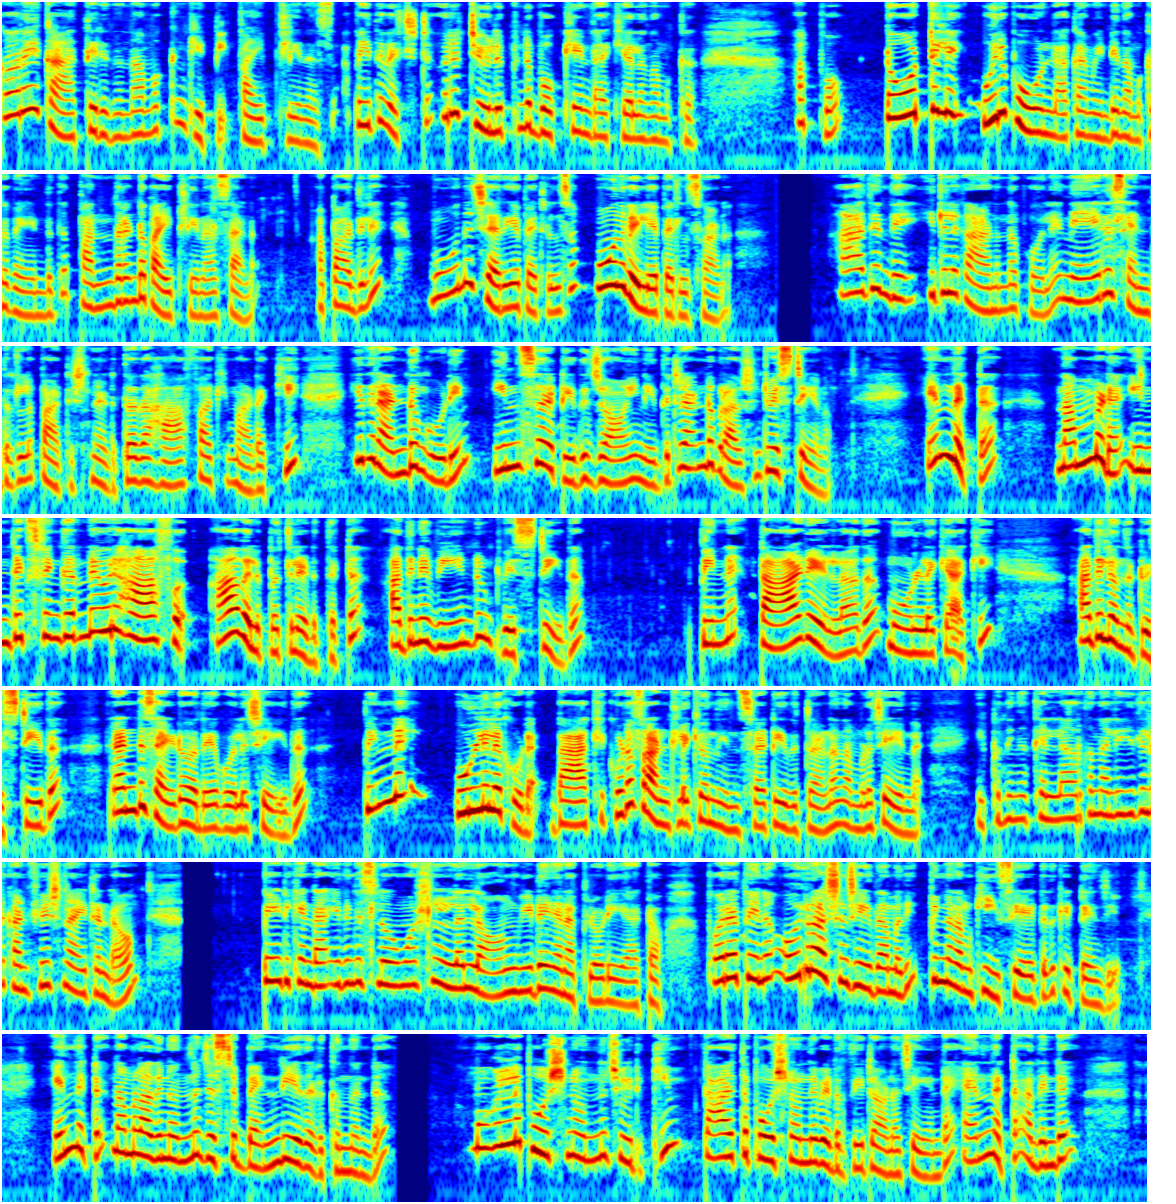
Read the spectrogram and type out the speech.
കുറേ കാത്തിരുന്ന് നമുക്കും കിട്ടി പൈപ്പ് ക്ലീനേഴ്സ് അപ്പോൾ ഇത് വെച്ചിട്ട് ഒരു ട്യൂലിപ്പിന്റെ ബൊക്കെ ഉണ്ടാക്കിയാലോ നമുക്ക്? അപ്പോൾ ടോട്ടലി ഒരു പൂ ഉണ്ടാക്കാൻ വേണ്ടി നമുക്ക് വേണ്ടത് പന്ത്രണ്ട് പൈപ്പ് ക്ലീനേഴ്സാണ് അപ്പോൾ അതിൽ മൂന്ന് ചെറിയ പെറ്റൽസും മൂന്ന് വലിയ പെറ്റൽസുമാണ് ആദ്യം ദേ ഇതിൽ കാണുന്ന പോലെ നേരെ സെന്ററിൽ പാർട്ടിഷൻ എടുത്ത് അത് ഹാഫാക്കി മടക്കി ഇത് രണ്ടും കൂടിയും ഇൻസേർട്ട് ചെയ്ത് ജോയിൻ ചെയ്തിട്ട് രണ്ട് പ്രാവശ്യം ട്വിസ്റ്റ് ചെയ്യണം. എന്നിട്ട് നമ്മുടെ ഇൻഡെക്സ് ഫിംഗറിന്റെ ഒരു ഹാഫ് ആ വലുപ്പത്തിലെടുത്തിട്ട് അതിനെ വീണ്ടും ട്വിസ്റ്റ് ചെയ്ത് പിന്നെ താഴെയുള്ളത് മുകളിലേക്കാക്കി അതിലൊന്ന് ട്വിസ്റ്റ് ചെയ്ത് രണ്ട് സൈഡും അതേപോലെ ചെയ്ത് പിന്നെ ഉള്ളിലെ കൂടെ ബാക്കിൽ കൂടെ ഫ്രണ്ടിലേക്ക് ഒന്ന് ഇൻസേർട്ട് ചെയ്തിട്ടാണ് നമ്മൾ ചെയ്യുന്നത്. ഇപ്പം നിങ്ങൾക്ക് എല്ലാവർക്കും നല്ല രീതിയിൽ കൺഫ്യൂഷൻ ആയിട്ടുണ്ടാവും. പേടിക്കേണ്ട ഇതിന്റെ സ്ലോ മോഷനിലുള്ള ലോങ് വീഡിയോ ഞാൻ അപ്ലോഡ് ചെയ്യാം കേട്ടോ. പോരാത്തതിന് ഒരു പ്രാവശ്യം ചെയ്താൽ മതി പിന്നെ നമുക്ക് ഈസി ആയിട്ട് ഇത് കിട്ടുകയും ചെയ്യും. എന്നിട്ട് നമ്മൾ അതിനൊന്ന് ജസ്റ്റ് ബെൻഡ് ചെയ്തെടുക്കുന്നുണ്ട്. മുകളിലെ പോർഷൻ ഒന്ന് ചുരുക്കിയും താഴത്തെ പോർഷൻ ഒന്ന് വിടർത്തിയിട്ടാണ് ചെയ്യേണ്ടത്. എന്നിട്ട് അതിന്റെ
